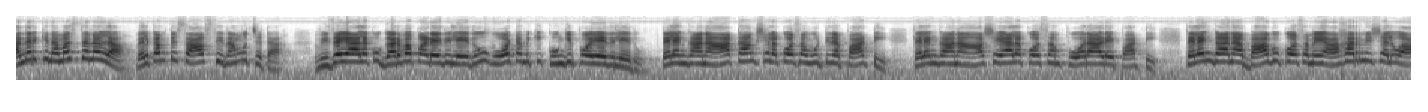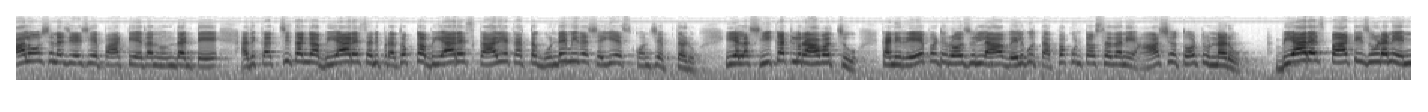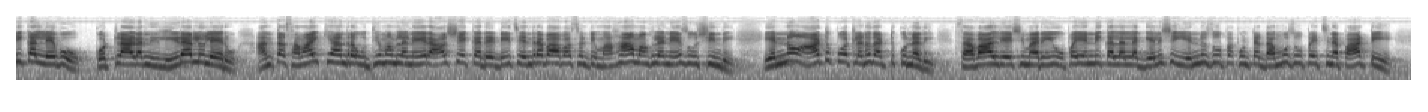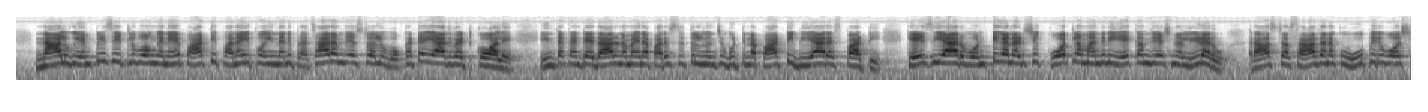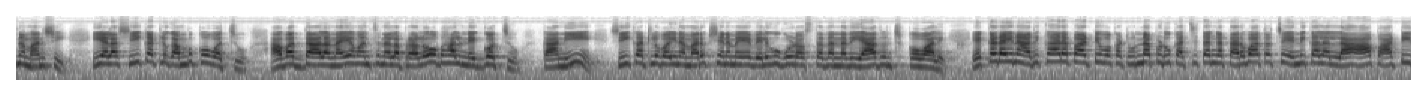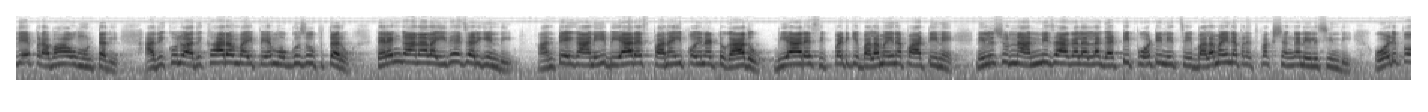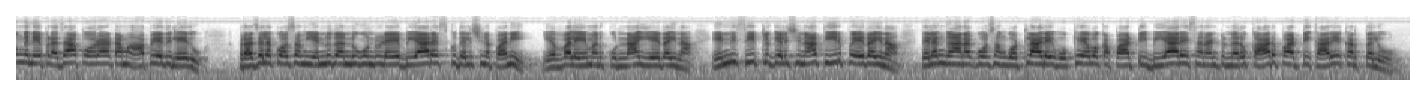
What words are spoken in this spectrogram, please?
అందరికీ నమస్తేనల్లా. Welcome to సాఫ్ సీదా ముచ్చట. విజయాలకు గర్వపడేది లేదు ఓటమికి కుంగిపోయేది లేదు. తెలంగాణ ఆకాంక్షల కోసం పుట్టిన పార్టీ తెలంగాణ ఆశయాల కోసం పోరాడే పార్టీ తెలంగాణ బాగు కోసమే అహర్నిశలు ఆలోచన చేసే పార్టీ ఏదన్నా ఉందంటే అది ఖచ్చితంగా బీఆర్ఎస్ అని ప్రతి ఒక్క బీఆర్ఎస్ కార్యకర్త గుండె మీద చెయ్యేసుకొని చెప్తాడు. ఇలా చీకట్లు రావచ్చు కానీ రేపటి రోజుల్లో వెలుగు తప్పకుండా వస్తుందని ఆశతోటి ఉన్నారు బీఆర్ఎస్ పార్టీ చూడని ఎన్నికలు లేవు. కొట్లాడని లీడర్లు లేరు. అంత సమైక్యాంధ్ర ఉద్యమంలోనే రాజశేఖర్ రెడ్డి చంద్రబాబు అసంటి మహామహులనే చూసింది. ఎన్నో ఆటుపోట్లను తట్టుకున్నది. సవాల్ చేసి మరి ఉప ఎన్నికలలో గెలిచి ఎన్ను చూపకుంటే దమ్ము చూపించిన పార్టీ. నాలుగు ఎంపీ సీట్లు పోగానే పార్టీ పని అయిపోయిందని ప్రచారం చేసేటోళ్ళు ఒకటే యాది పెట్టుకోవాలి. ఇంతకంటే దారుణమైన పరిస్థితుల నుంచి పుట్టిన పార్టీ బీఆర్ఎస్ పార్టీ. కేసీఆర్ ఒంటిగా నడిచి కోట్ల మందిని ఏకం చేసిన లీడరు రాష్ట్ర సాధనకు ఊపిరి పోసిన మనిషి. ఇలా చీకట్లు గంపుకోవచ్చు అబద్ధాల నయవంచనల ప్రలోభాలు నెగ్గొచ్చు. కానీ చీకట్లు పోయిన మరుక్షణమే వెలుగు కూడా వస్తుందన్నది యాదుంచుకోవాలి ఎక్కడైనా అధికార పార్టీ ఒకటి ఉన్నప్పుడు ఖచ్చితంగా తర్వాత వచ్చే ఎన్నికలల్లా ఆ పార్టీదే ప్రభావం ఉంటుంది. అధికులు అధికారం వైపే మొగ్గు చూపుతారు. తెలంగాణలో ఇదే జరిగింది. అంతేగాని బీఆర్ఎస్ పని అయిపోయినట్టు కాదు. బీఆర్ఎస్ ఇప్పటికీ బలమైన పార్టీనే. నిలుచున్న అన్ని జాగాలల్లా గట్టి పోటీనిచ్చి బలమైన ప్రతిపక్షంగా నిలిచింది. ఓడిపొంగనే ప్రజా పోరాటం ఆపేది లేదు. ప్రజల కోసం ఎన్నుదన్నుగుండుడే బీఆర్ఎస్కు తెలిసిన పని. ఎవ్వలేమనుకున్నా ఏదైనా. ఎన్ని సీట్లు గెలిచినా తీర్పు ఏదైనా. తెలంగాణ కోసం కొట్లాడే ఒకే ఒక పార్టీ బీఆర్ఎస్ అని అంటున్నారు కారు పార్టీ కార్యకర్తలు.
